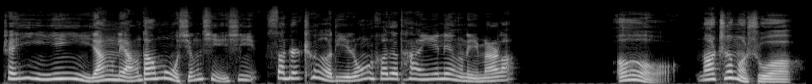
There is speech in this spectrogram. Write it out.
这一阴一阳两道木形气息，算是彻底融合在太医令里面了。哦，那这么说，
